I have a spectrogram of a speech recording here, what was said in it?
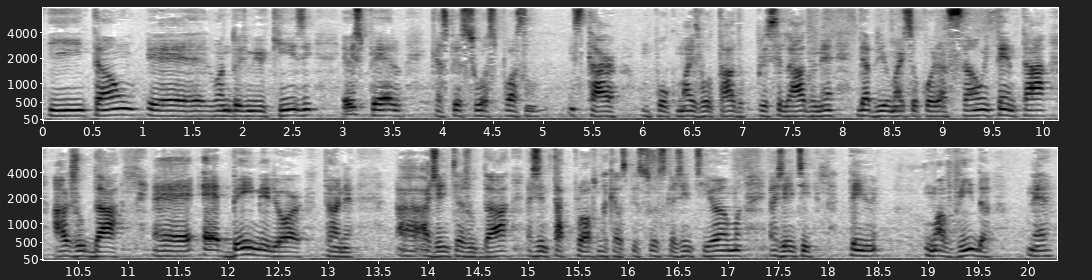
E então, é, no ano 2015, eu espero que as pessoas possam estar um pouco mais voltado para esse lado, né, de abrir mais seu coração e tentar ajudar. É, é bem melhor, Tânia. A, a gente ajudar, a gente estar tá próximo daquelas pessoas que a gente ama, a gente tem uma vida né,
